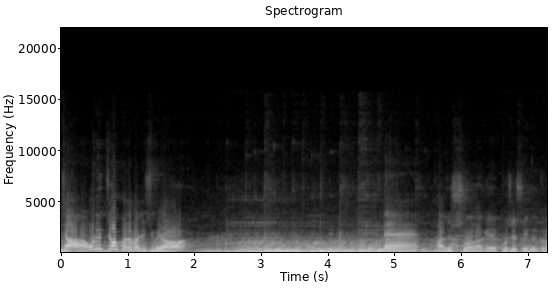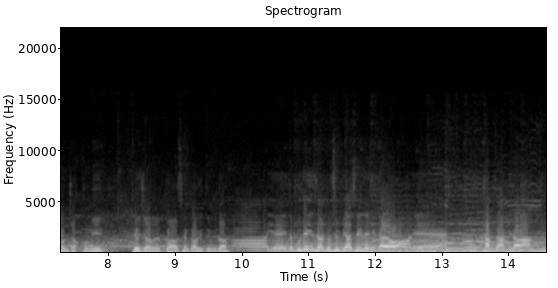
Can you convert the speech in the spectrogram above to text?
자, 오른쪽 바라봐 주시고요. 네. 아주 시원하게 보실 수 있는 그런 작품이 되지 않을까 생각이 듭니다. 아, 예, 이제 무대 인사도 준비하셔야 되니까요. 예. 감사합니다.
